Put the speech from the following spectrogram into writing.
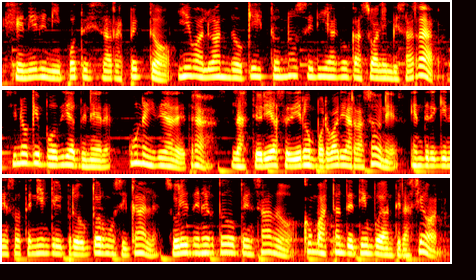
generen hipótesis al respecto y evaluando que esto no sería algo casual en Bizarrap, sino que podría tener una idea detrás. Las teorías se dieron por varias razones, entre quienes sostenían que el productor musical suele tener todo pensado con bastante tiempo de antelación.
